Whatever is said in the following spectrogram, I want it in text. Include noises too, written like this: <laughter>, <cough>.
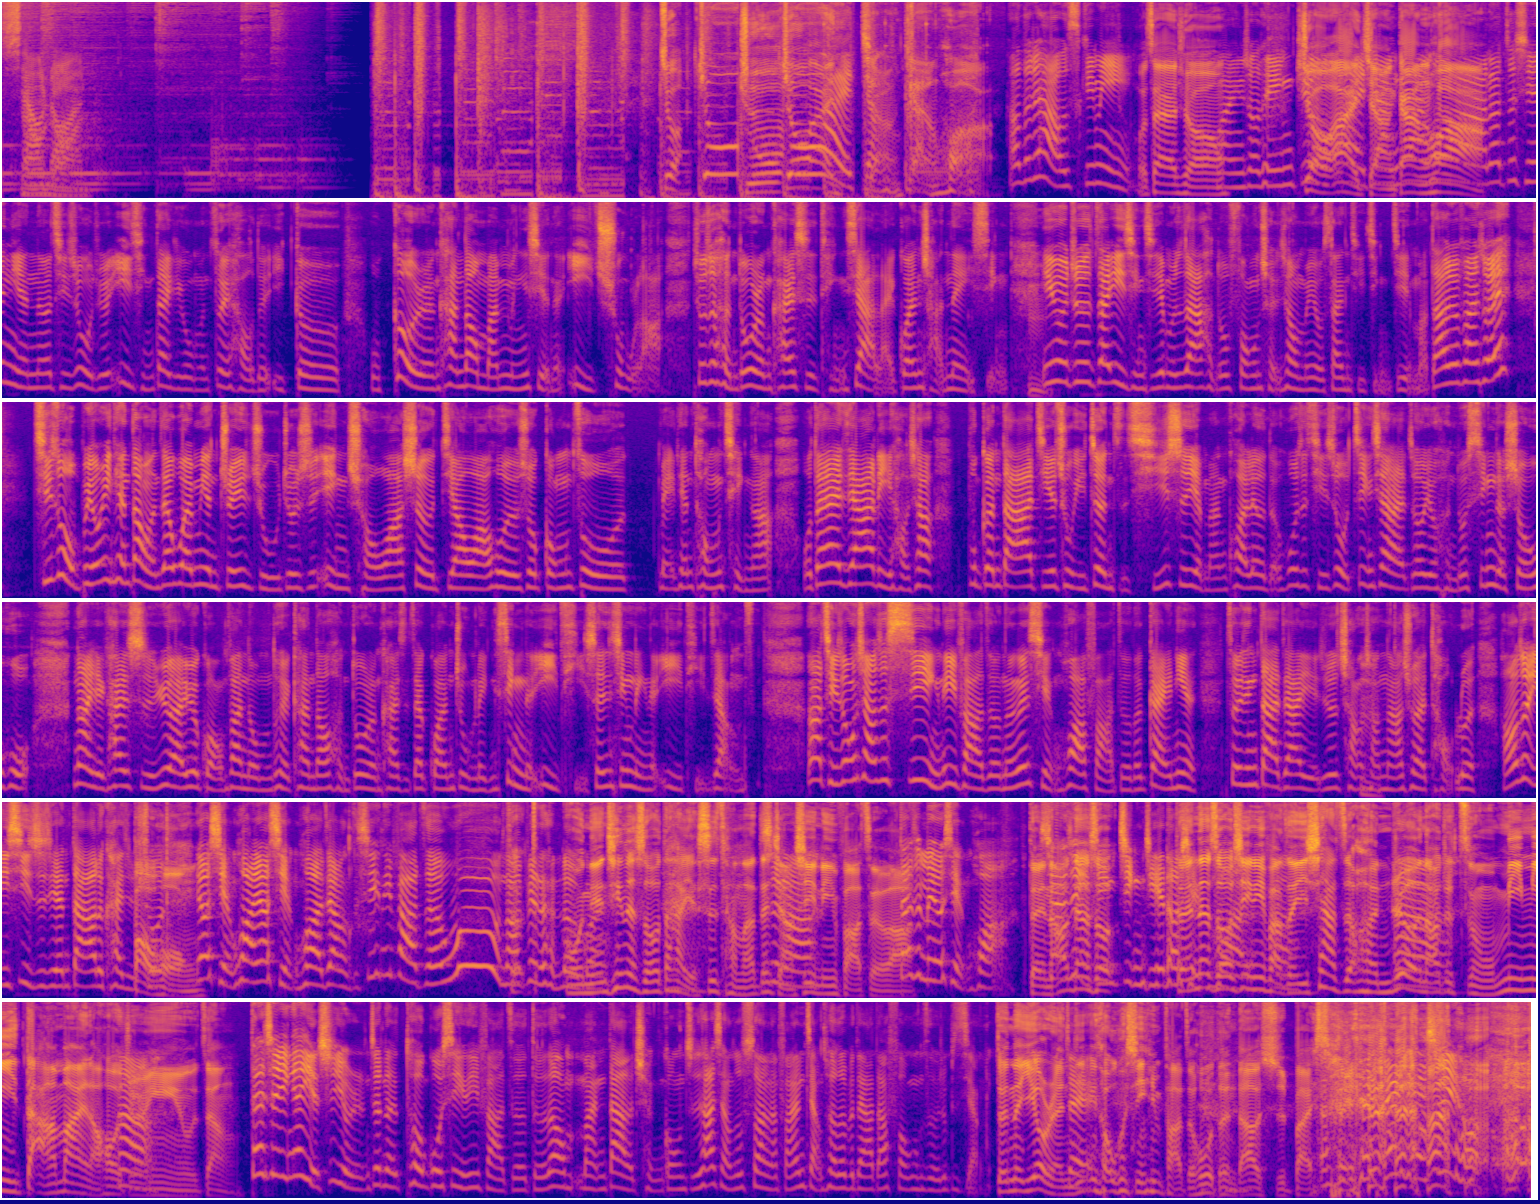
小暖。就就就爱讲干话。Hello，大家好，我是 Skimmy。我是爱雄，欢迎收听就爱讲干话。那这些年呢，其实我觉得疫情带给我们最好的一个，我个人看到蛮明显的益处啦，就是很多人开始停下来观察内心，嗯。因为就是在疫情期间，不是大家很多封城，像我们有三级警戒嘛，大家就发现说，哎、其实我不用一天到晚在外面追逐，就是应酬啊、社交啊，或者说工作每天通勤啊，我待在家里好像不跟大家接触一阵子，其实也蛮快乐的。或者其实我静下来之后有很多新的收获，那也开始越来越广泛的，我们都可以看到很多人开始在关注灵性的议题、身心灵的议题这样子。那其中像是吸引力法则呢，跟显化法则的概念，最近大家也就是常常拿出来讨论，好像就一夕之间大家都开始说要显化、要显化这样子，吸引力法则，呜，然后变得很乐观。我年轻的时候，大家也是常常在讲吸引力法则啊但。是没有显化，对，然后那时候对那时候吸引力法则一下子很热，嗯然后就怎么秘密大卖，然后就嗯嗯这样。但是应该也是有人真的透过吸引力法则得到蛮大的成功，只是他想说算了，反正讲出来都被大家当疯子，我就不讲了。对，那也有人对透过吸引力法则获得很大的失败，所以 <laughs> <laughs> 也是有，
